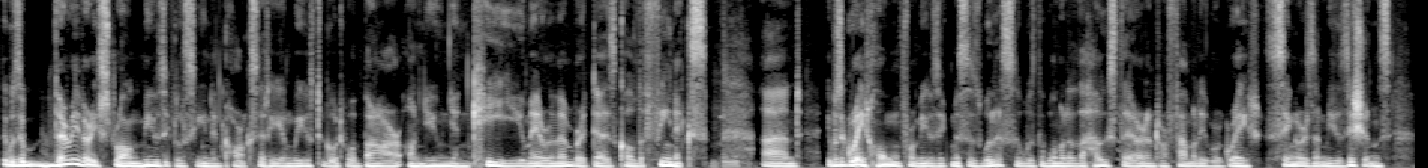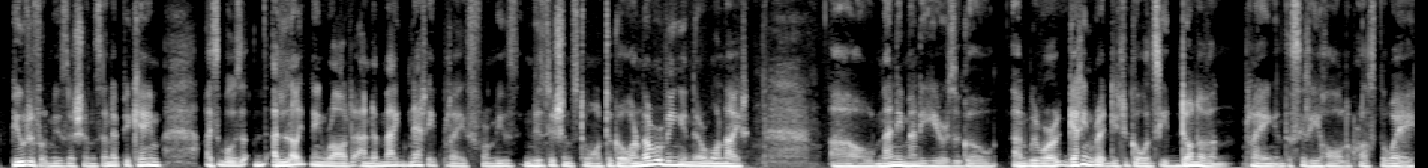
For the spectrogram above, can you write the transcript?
there was a very, very strong musical scene in Cork City, and we used to go to a bar on Union Quay. You may remember it as called the Phoenix. Mm-hmm. And it was a great home for music. Mrs. Willis, who was the woman of the house there, and her family were great singers and musicians, beautiful musicians. And it became, I suppose, a lightning rod and a magnetic place for musicians to want to go. I remember being in there one night. Oh, many, many years ago, and we were getting ready to go and see Donovan playing in the City Hall across the way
